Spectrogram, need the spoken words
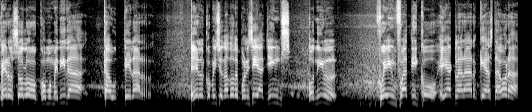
pero solo como medida cautelar. El comisionado de policía James O'Neill fue enfático en aclarar que hasta ahora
